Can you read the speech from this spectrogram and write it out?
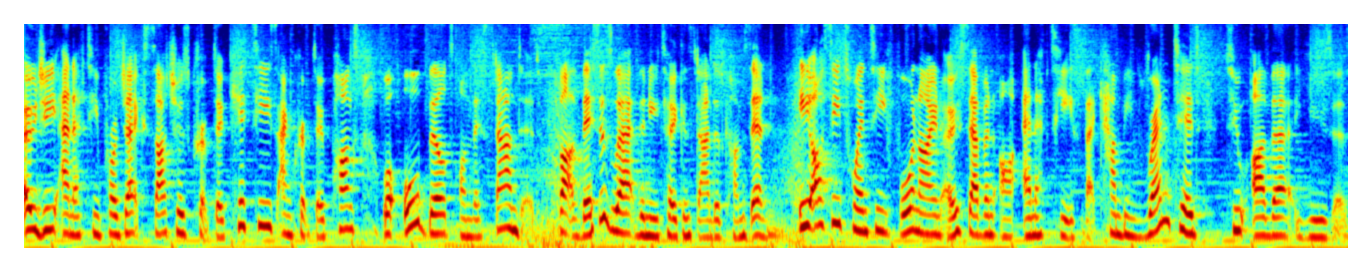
OG NFT projects such as CryptoKitties and CryptoPunks were all built on this standard. But this is where the new token standard comes in. ERC204907 are NFTs that can be rented to other users.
